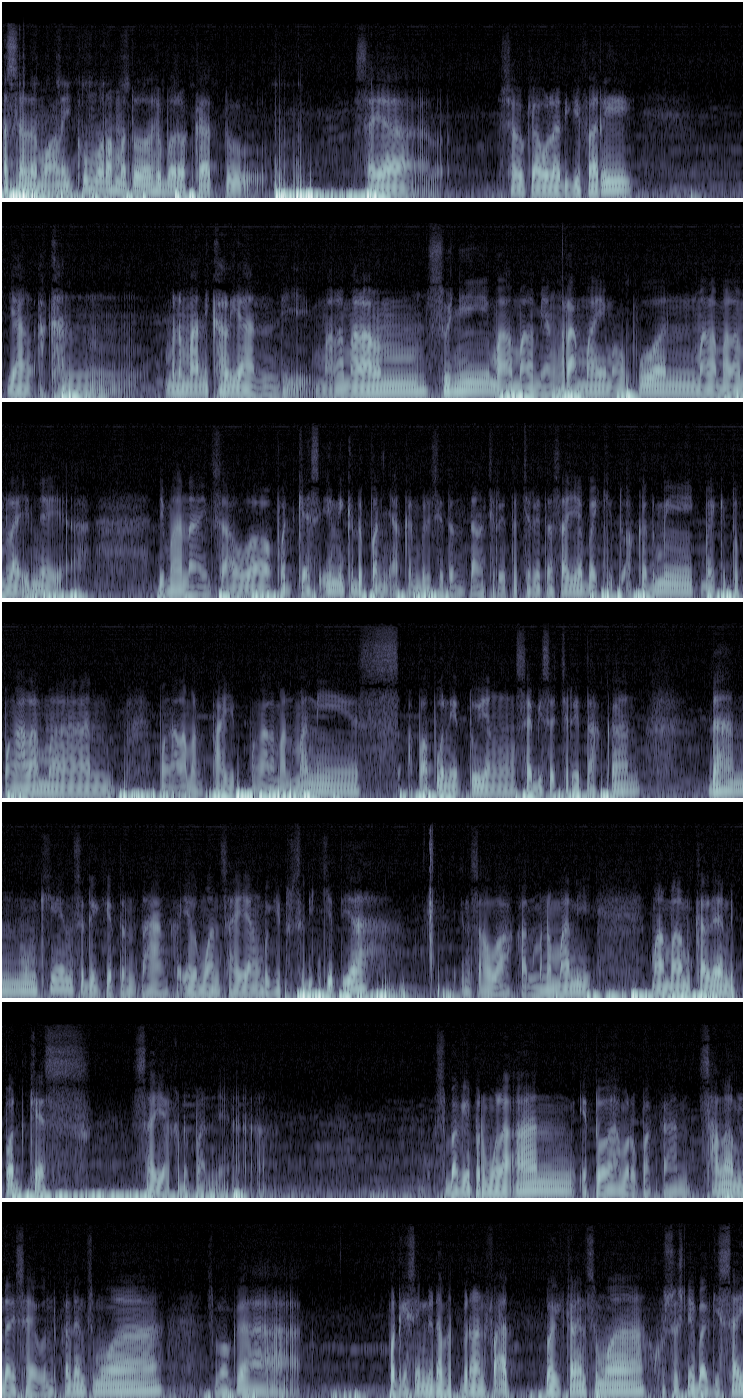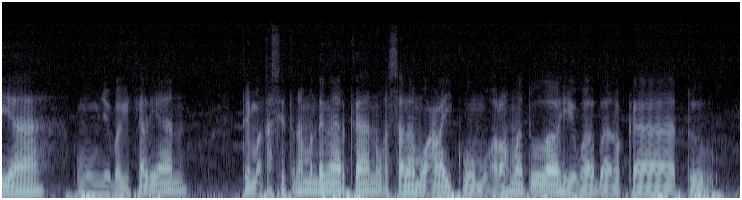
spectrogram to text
Assalamualaikum warahmatullahi wabarakatuh. Saya Syauki Auladi Gifari Yang akan menemani kalian di malam-malam sunyi Malam-malam yang ramai maupun malam-malam lainnya ya. Di mana insya Allah podcast ini ke depannya akan berisi tentang cerita-cerita saya Baik itu akademik, baik itu pengalaman Pengalaman pahit, pengalaman manis Apa pun itu yang saya bisa ceritakan dan mungkin sedikit tentang keilmuan saya yang begitu sedikit ya Insya Allah akan menemani malam-malam kalian di podcast saya ke depannya sebagai permulaan itu merupakan salam dari saya untuk kalian semua semoga podcast ini dapat bermanfaat bagi kalian semua khususnya bagi saya umumnya bagi kalian Terima kasih telah mendengarkan. Wassalamualaikum warahmatullahi wabarakatuh.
